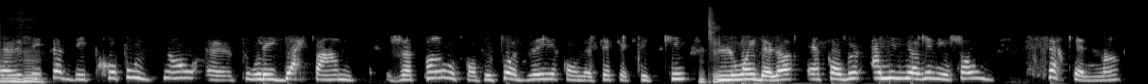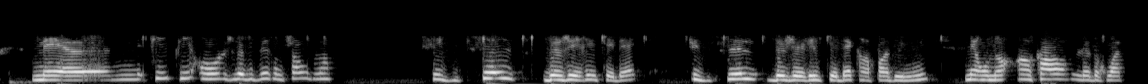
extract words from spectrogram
Euh, mhm. J'ai fait des propositions euh, pour les GAFAM. Je pense qu'on peut pas dire qu'on ne fait que critiquer, loin de là. Est-ce qu'on veut améliorer les choses? Certainement. Mais euh, puis, puis je vais vous dire une chose, là. C'est difficile de gérer le Québec. C'est difficile de gérer le Québec en pandémie, mais on a encore le droit de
